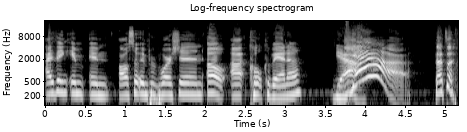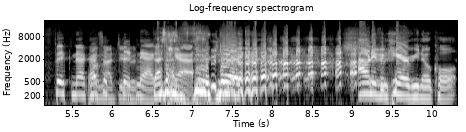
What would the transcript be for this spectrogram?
I think in, in also in proportion. Oh, uh, Colt Cabana. Yeah, Yeah. that's a thick neck That's on that dude. thick neck. That's a yeah. thick neck. I don't even care if you know Colt.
